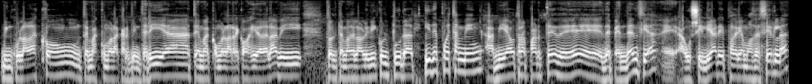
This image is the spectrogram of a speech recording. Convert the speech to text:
vinculadas con temas como la carpintería, temas como la recogida de la vid, todo el tema de la olivicultura y después también había otra parte de dependencias eh, auxiliares podríamos decirla,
